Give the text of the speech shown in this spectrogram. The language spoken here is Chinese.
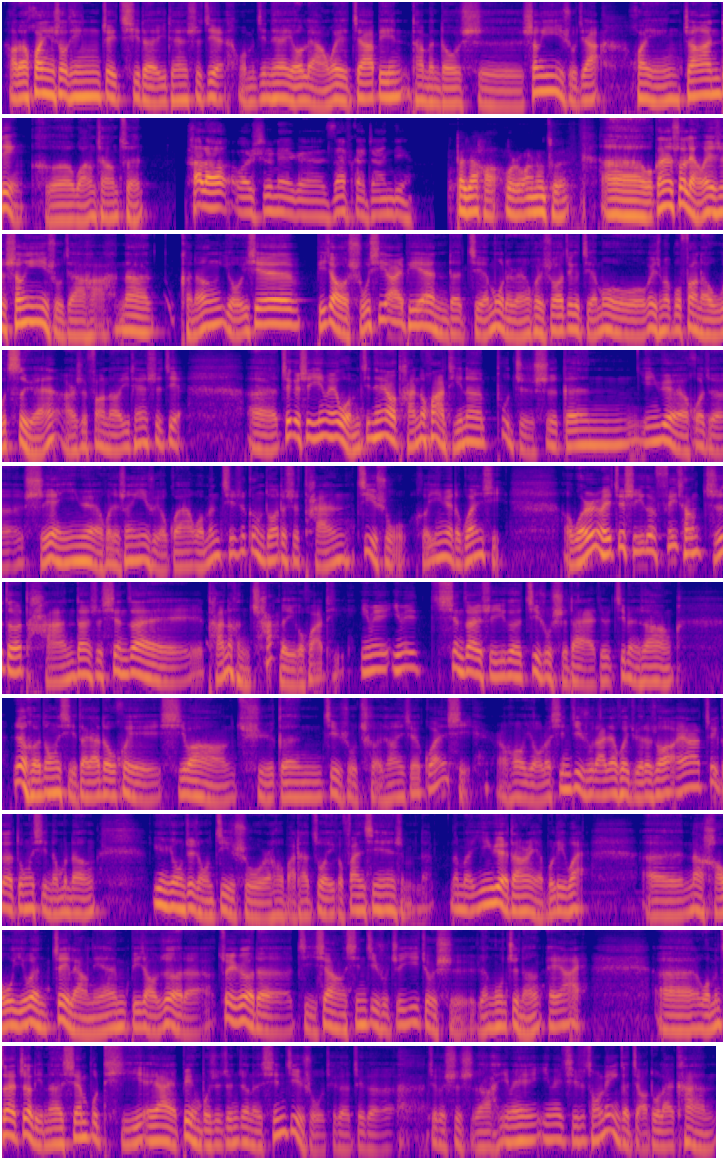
好的，欢迎收听这期的一天世界。我们今天有两位嘉宾，他们都是声音艺术家。欢迎张安定和王长存。Hello，我是那个 Zafka 张安定。大家好，我是王成存。呃，我刚才说两位是声音艺术家哈，那可能有一些比较熟悉 IPN 的节目的人会说，这个节目为什么不放到无次元，而是放到一天世界？呃，这个是因为我们今天要谈的话题呢，不只是跟音乐或者实验音乐或者声音艺术有关，我们其实更多的是谈技术和音乐的关系。我认为这是一个非常值得谈，但是现在谈的很差的一个话题，因为因为现在是一个技术时代，就基本上任何东西大家都会希望去跟技术扯上一些关系，然后有了新技术，大家会觉得说，哎呀，这个东西能不能运用这种技术，然后把它做一个翻新什么的。那么音乐当然也不例外，呃，那毫无疑问，这两年比较热的、最热的几项新技术之一就是人工智能 AI。呃，我们在这里呢，先不提 AI 并不是真正的新技术这个这个这个事实啊，因为因为其实从另一个角度来看，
